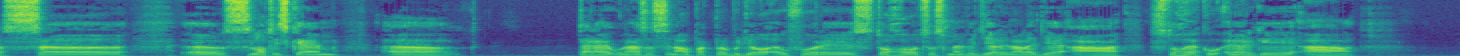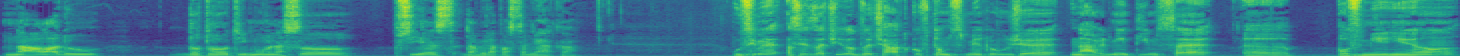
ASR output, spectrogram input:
s, uh, s Lotiskem, které u nás zase naopak probudilo euforii z toho, co jsme viděli na ledě a z toho, jakou energii a náladu do toho týmu vnesl příjezd Davida Pastrňáka. Musíme asi začít od začátku v tom směru, že národní tým se e, pozměnil.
